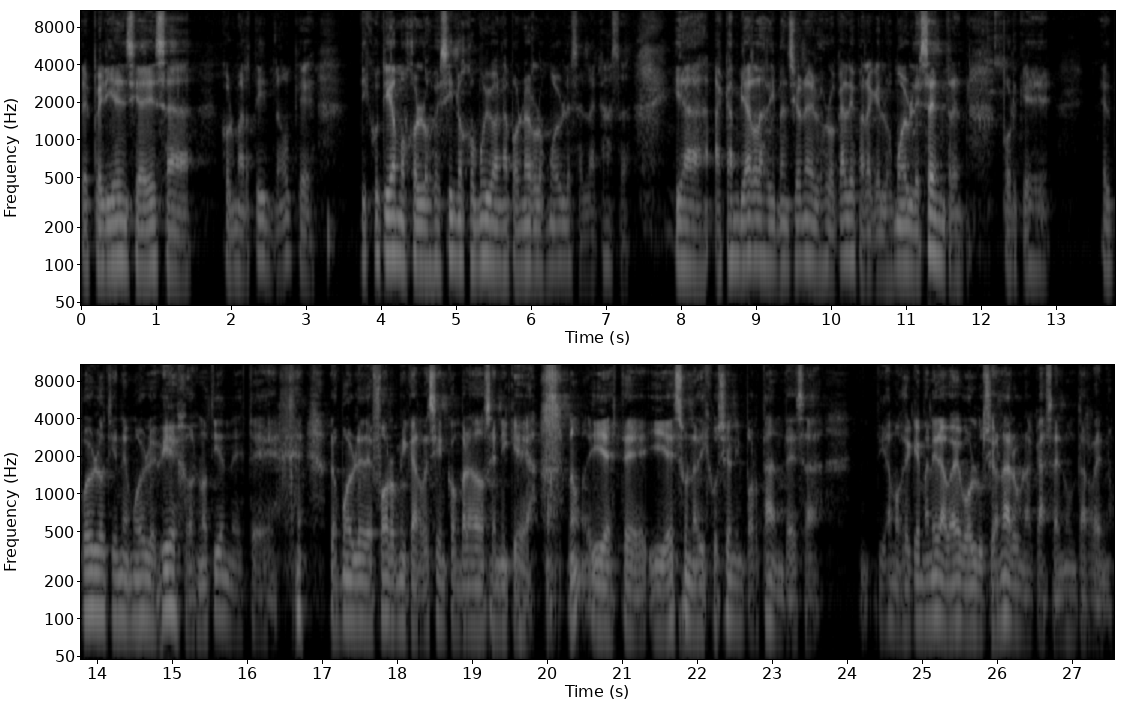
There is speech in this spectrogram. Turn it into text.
la experiencia esa con Martín, ¿no? que discutíamos con los vecinos cómo iban a poner los muebles en la casa y a, cambiar las dimensiones de los locales para que los muebles entren, porque el pueblo tiene muebles viejos, no tiene este, los muebles de fórmica recién comprados en Ikea, ¿no? Y, este, y es una discusión importante esa, digamos, de qué manera va a evolucionar una casa en un terreno.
